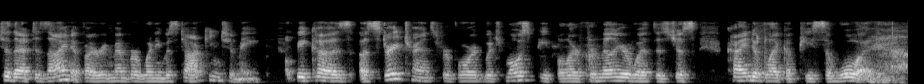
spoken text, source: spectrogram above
to that design, if I remember when he was talking to me. Because a straight transfer board, which most people are familiar with, is just kind of like a piece of wood. yeah,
